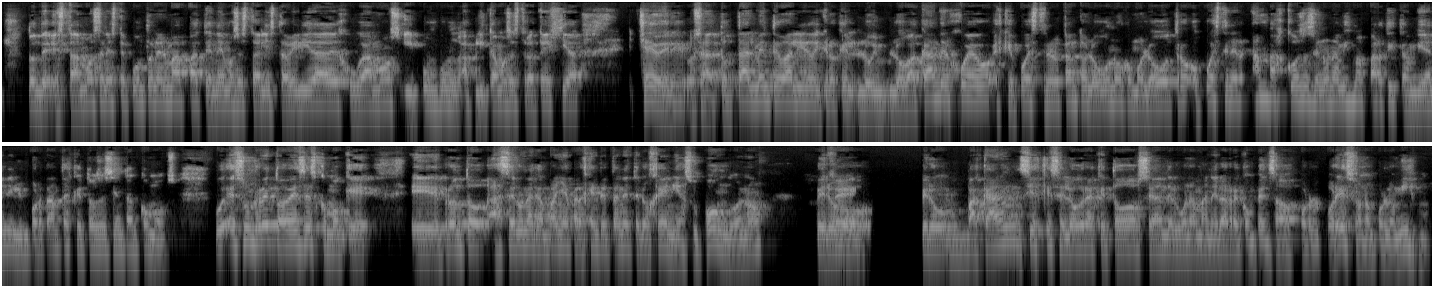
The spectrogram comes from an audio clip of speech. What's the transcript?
donde estamos en este punto en el mapa, tenemos esta lista de habilidades, jugamos y pum, pum, aplicamos estrategia. Chévere, o sea, totalmente válido. Y creo que lo, lo bacán del juego es que puedes tener tanto lo uno como lo otro, o puedes tener ambas cosas en una misma party también. Y lo importante es que todos se sientan cómodos. Es un reto a veces como que eh, de pronto hacer una campaña para gente tan heterogénea, supongo, ¿no? Pero. Sí pero bacán si es que se logra que todos sean de alguna manera recompensados por, por eso, ¿no? Por lo mismo.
